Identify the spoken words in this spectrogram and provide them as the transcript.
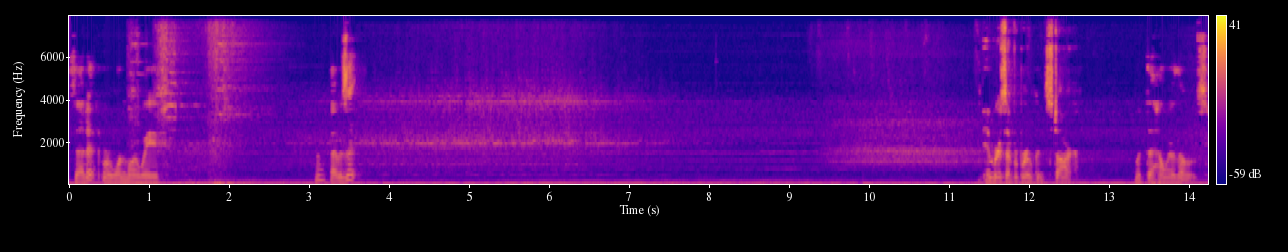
Is that it, or one more wave? No, that was it. Embers of a broken star. What the hell are those?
